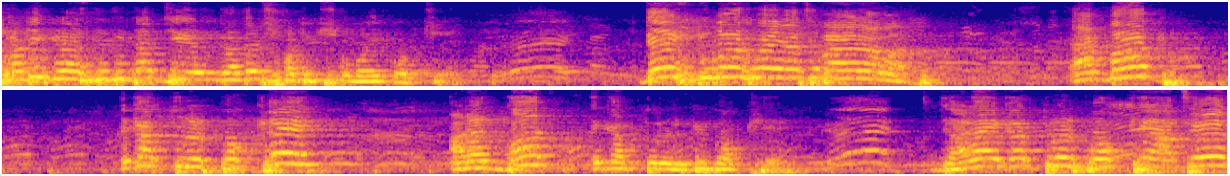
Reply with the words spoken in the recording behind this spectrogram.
সঠিক রাজনীতিটা জিএম কাদের সঠিক সময় করছে। দেশ দুভাগ হয়ে গেছে বাইরে আমার। এক ভাগ একাত্তরের পক্ষে আর এক ভাগ একাত্তরের বিপক্ষে। যারা একাত্তরের পক্ষে আছেন,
